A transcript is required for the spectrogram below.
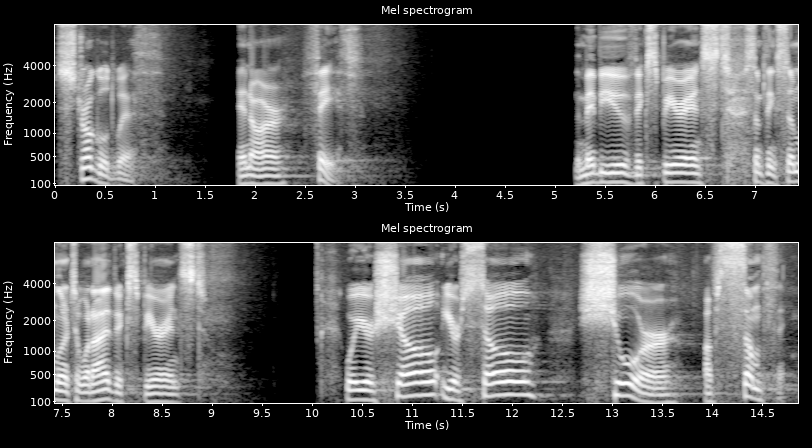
struggled with in our faith. Maybe you've experienced something similar to what I've experienced, where you're, show, you're so sure of something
